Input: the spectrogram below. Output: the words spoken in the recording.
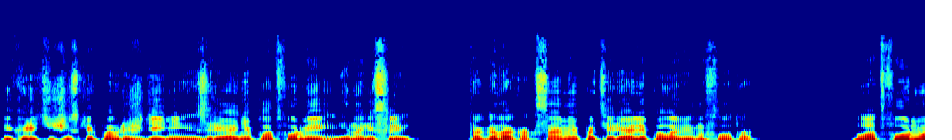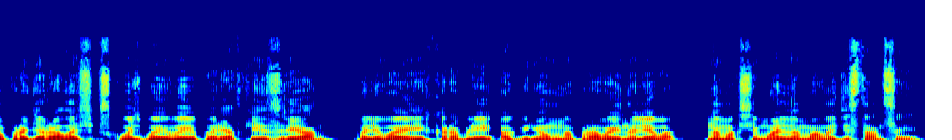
и критических повреждений зря они платформе не нанесли, тогда как сами потеряли половину флота. Платформа продиралась сквозь боевые порядки из Риан, поливая их корабли огнем направо и налево, на максимально малой дистанции.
